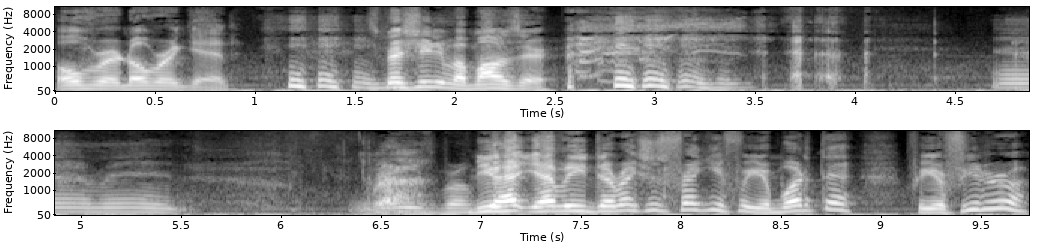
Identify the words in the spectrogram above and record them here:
over and over again, especially if my mom's there. Oh, man. Praise, bro. Do you have you have any directions, Frankie, for your muerte, for your funeral?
